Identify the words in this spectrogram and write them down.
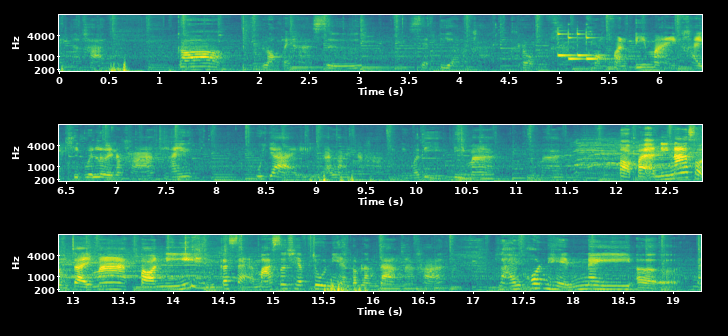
น์นะคะ ก็ลองไปหาซื้อเซตเดียวนะคะครบค่ะของขวัญปีใหม่ใครคิดไว้เลยนะคะ ให้ผู้ใหญ่หรืออะไรนะคะนนี้ว่าดีดีมากดีมาก ต่อไปอันนี้น่าสนใจมาก ตอนนี้เห็นกระแส Master Chef Junior กำลังดังนะคะ หลายคนเห็นในใน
